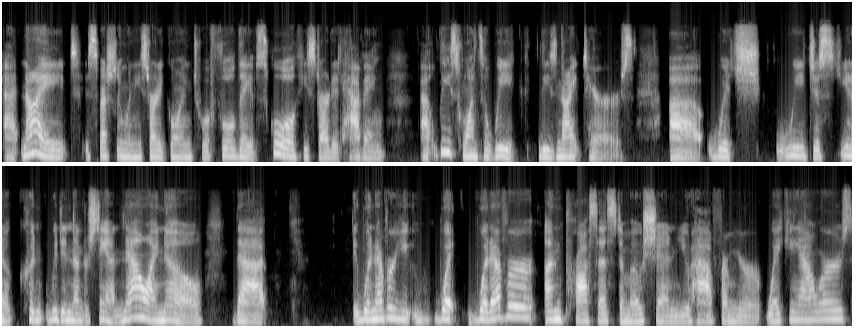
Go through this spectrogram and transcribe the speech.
at night especially when he started going to a full day of school he started having at least once a week these night terrors uh, which we just you know couldn't we didn't understand. Now i know that whenever you what whatever unprocessed emotion you have from your waking hours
